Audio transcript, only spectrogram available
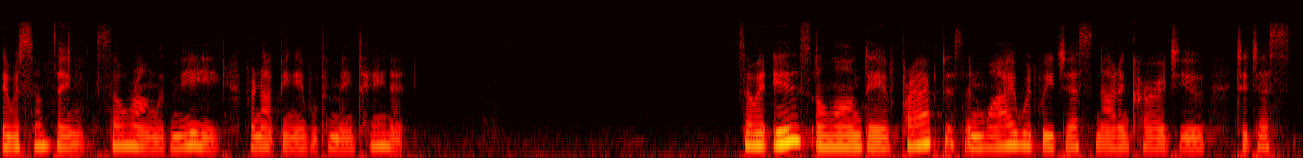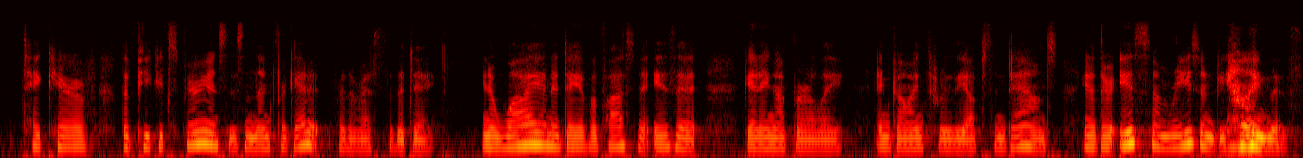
there was something so wrong with me for not being able to maintain it. So it is a long day of practice, and why would we just not encourage you to just take care of the peak experiences and then forget it for the rest of the day? You know, why in a day of Vipassana is it getting up early and going through the ups and downs? You know, there is some reason behind this.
